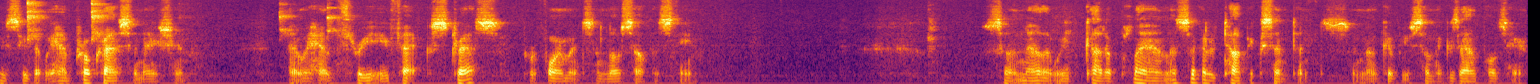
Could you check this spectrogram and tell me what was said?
we see that we have procrastination, and we have three effects, stress, performance, and low self-esteem. So now that we've got a plan, let's look at a topic sentence, and I'll give you some examples here.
